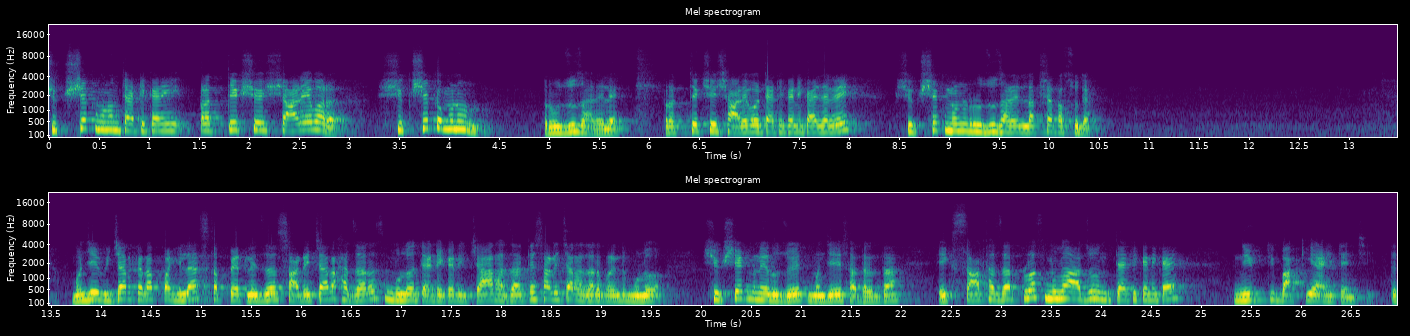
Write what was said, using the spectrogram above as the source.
शिक्षक म्हणून त्या ठिकाणी प्रत्यक्ष शाळेवर शिक्षक म्हणून रुजू झालेले आहेत. प्रत्यक्ष शाळेवर त्या ठिकाणी काय झालेले शिक्षक म्हणून रुजू झालेले लक्षात असू द्या. म्हणजे विचार करा पहिल्याच टप्प्यातले जर साडेचार हजारच मुलं त्या ठिकाणी चार हजार ते साडेचार हजारपर्यंत मुलं शिक्षक म्हणे रुजू आहेत. म्हणजे साधारणतः एक सात हजार प्लस मुलं अजून त्या ठिकाणी काय नियुक्ती बाकी आहे त्यांची. तर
